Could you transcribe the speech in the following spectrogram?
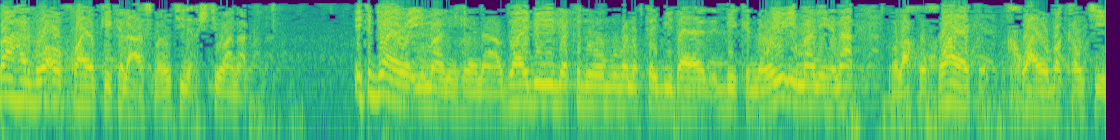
با هەر بۆ ئەو خوایە بکەی کە لە ئاسمان. وتی نەشتیوان ناکات ئیت دوایەوە ئیمانی هێنا و دوای بیری لێکردەوە بوو بە نقطەی بیکردنەوەی ئیمانی هێنا وڵا خۆ خوایەک خوایە بە کەوتی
